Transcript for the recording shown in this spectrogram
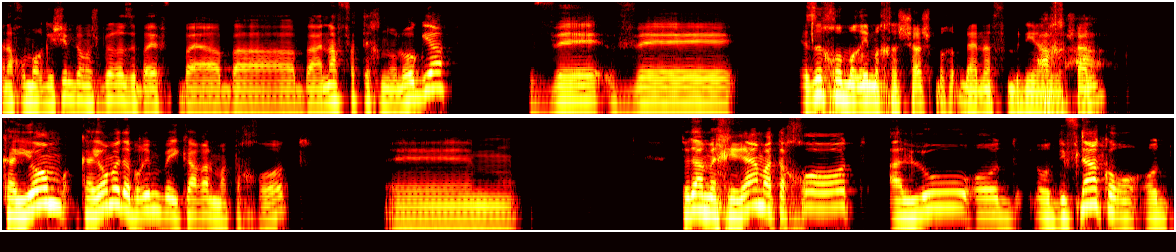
אנחנו מרגישים את המשבר הזה בענף הטכנולוגיה, ו... ו... איזה חומרים החשש בענף בנייה, אח, למשל? כיום, כיום מדברים בעיקר על מתכות. אמ, אתה יודע, מחירי המתכות עלו עוד, עוד לפני הקורונה, עוד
